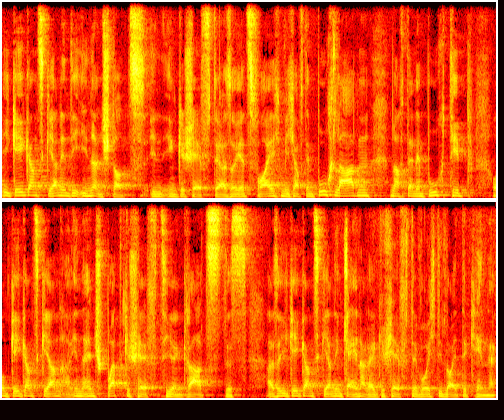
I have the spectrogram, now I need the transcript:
Ich gehe ganz gerne in die Innenstadt, in, in Geschäfte. Also jetzt freue ich mich auf den Buchladen nach deinem Buchtipp und gehe ganz gern in ein Sportgeschäft hier in Graz. Das, also ich gehe ganz gern in kleinere Geschäfte, wo ich die Leute kenne.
